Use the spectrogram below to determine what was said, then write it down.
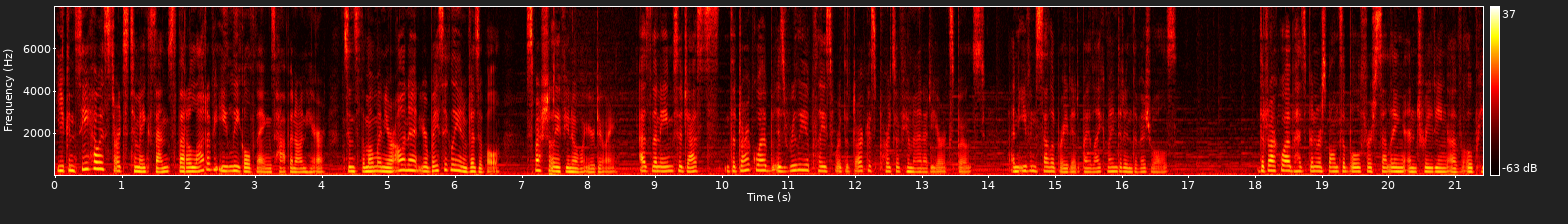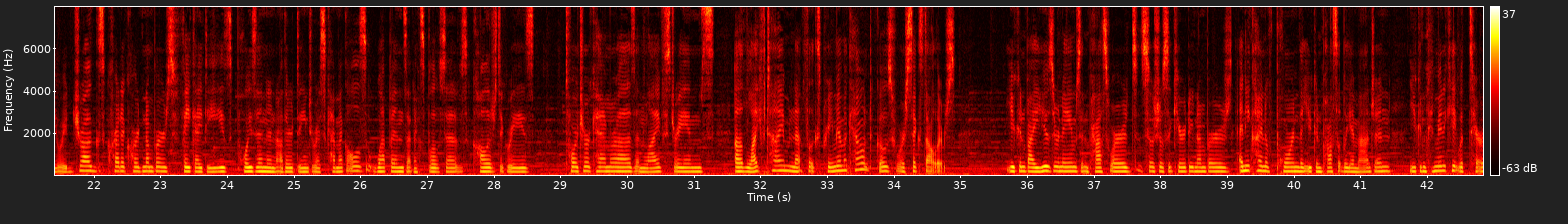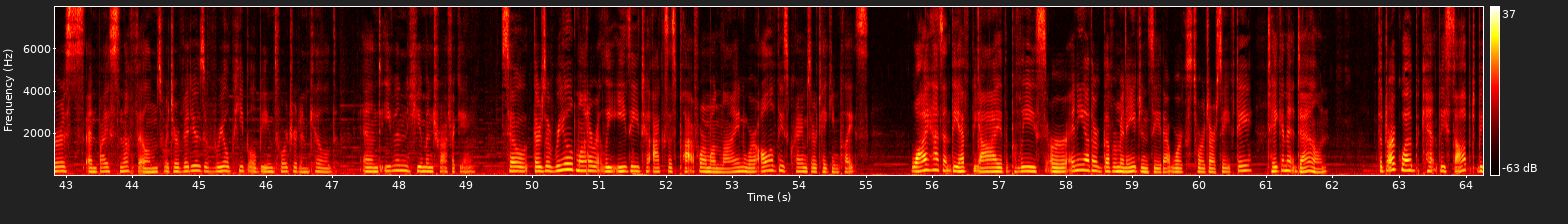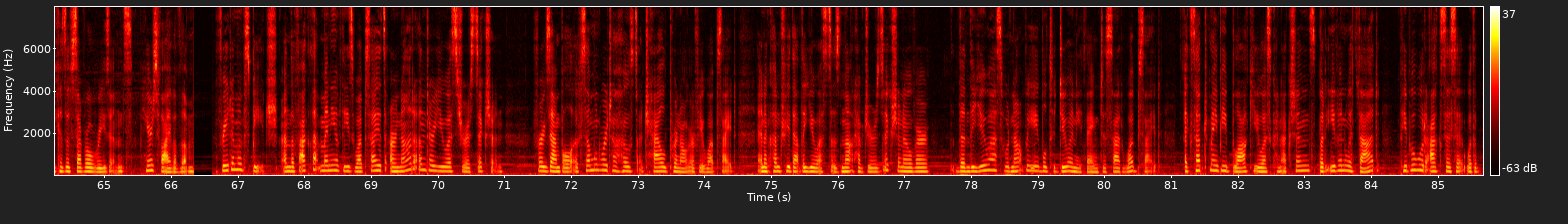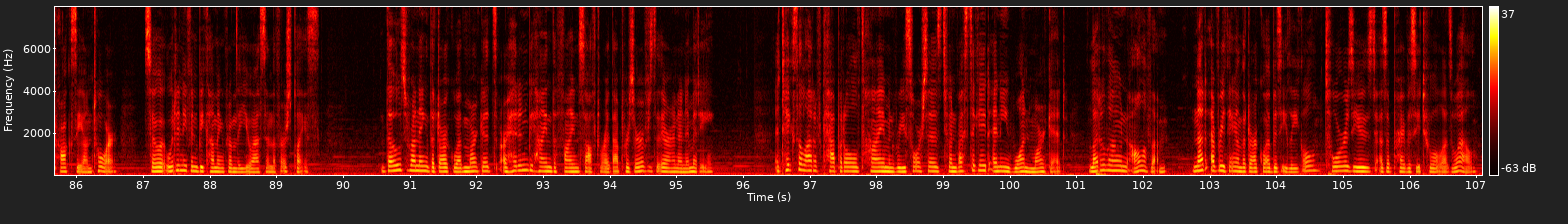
You can see how it starts to make sense that a lot of illegal things happen on here, since the moment you're on it, you're basically invisible, especially if you know what you're doing. As the name suggests, the dark web is really a place where the darkest parts of humanity are exposed, and even celebrated by like-minded individuals. The dark web has been responsible for selling and trading of opioid drugs, credit card numbers, fake IDs, poison and other dangerous chemicals, weapons and explosives, college degrees, torture cameras, and live streams. A lifetime Netflix premium account goes for $6. You can buy usernames and passwords, social security numbers, any kind of porn that you can possibly imagine. You can communicate with terrorists and buy snuff films, which are videos of real people being tortured and killed, and even human trafficking. So, there's a real moderately easy to access platform online where all of these crimes are taking place. Why hasn't the FBI, the police, or any other government agency that works towards our safety taken it down? The dark web can't be stopped because of several reasons. Here's five of them. Freedom of speech, and the fact that many of these websites are not under US jurisdiction. For example, if someone were to host a child pornography website in a country that the US does not have jurisdiction over, then the US would not be able to do anything to said website. except maybe block US connections, but even with that, people would access it with a proxy on Tor, so it wouldn't even be coming from the US in the first place. Those running the dark web markets are hidden behind the fine software that preserves their anonymity. It takes a lot of capital, time, and resources to investigate any one market, let alone all of them. Not everything on the dark web is illegal, Tor is used as a privacy tool as well.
